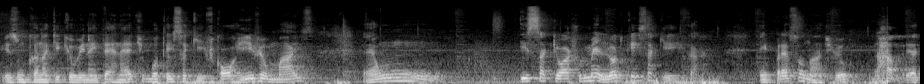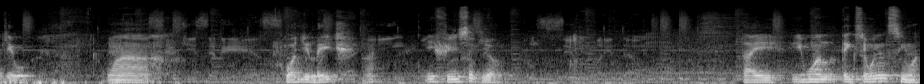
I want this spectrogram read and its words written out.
Fiz um cano aqui que eu vi na internet e botei isso aqui. Ficou horrível, mas é um... Isso aqui eu acho melhor do que isso aqui, cara. É impressionante, viu? Abri aqui o... uma... Pó de leite, né? E fiz isso aqui, ó. Tá aí. E uma... tem que ser uma em cima.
